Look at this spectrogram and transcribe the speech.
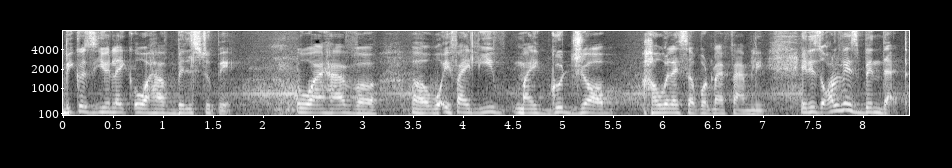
because you're like, oh, I have bills to pay. Oh, I have. Uh, uh, if I leave my good job, how will I support my family? It has always been that,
